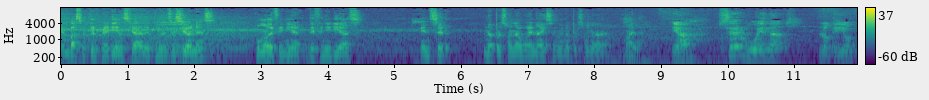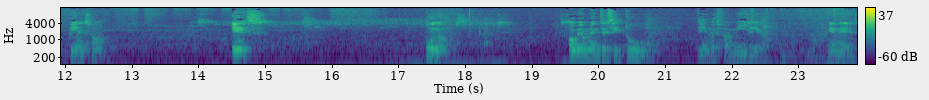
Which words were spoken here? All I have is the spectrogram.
en base a tu experiencia, de tus Mm. decisiones, cómo definir, definirías en ser una persona buena y ser una persona mala. Ya, ser buena, lo que yo pienso es. Uno, obviamente, si tú tienes familia, tienes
